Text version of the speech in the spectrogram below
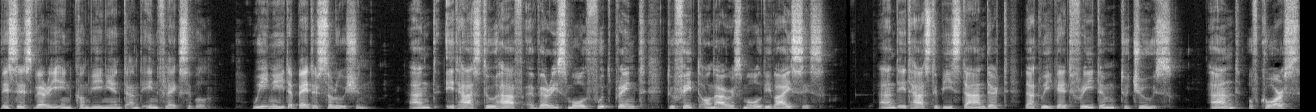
This is very inconvenient and inflexible. We need a better solution. And it has to have a very small footprint to fit on our small devices. And it has to be standard that we get freedom to choose. And, of course,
